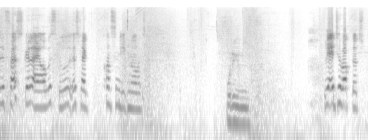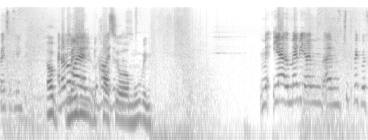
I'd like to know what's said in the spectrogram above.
the first skill I always do is like constantly ignored. What do you mean? Yeah, interrupted, basically. Oh, I don't know why maybe I- how I because do you're this. moving. Ma- Yeah, maybe I'm I'm too quick with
